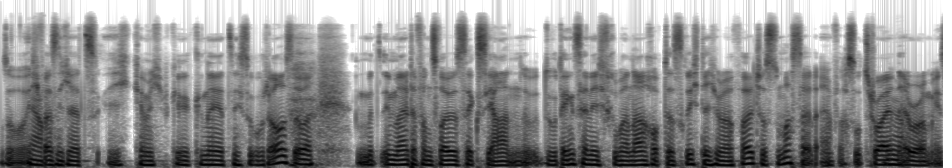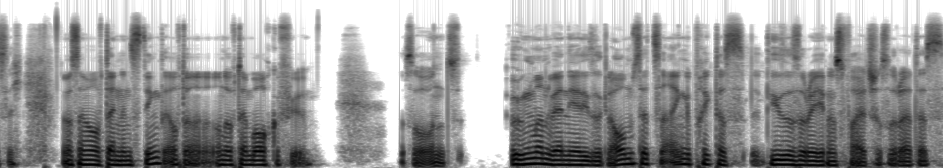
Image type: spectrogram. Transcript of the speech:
So, ich Ja. weiß nicht, jetzt, ich kenne mich Kinder jetzt nicht so gut aus, aber mit, im Alter von zwei bis sechs Jahren, du, du denkst ja nicht drüber nach, ob das richtig oder falsch ist. Du machst halt einfach so Try and Ja. Error mäßig. Du hast einfach auf deinen Instinkt auf der, und auf dein Bauchgefühl. So, und irgendwann werden ja diese Glaubenssätze eingeprägt, dass dieses oder jenes falsch ist oder dass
